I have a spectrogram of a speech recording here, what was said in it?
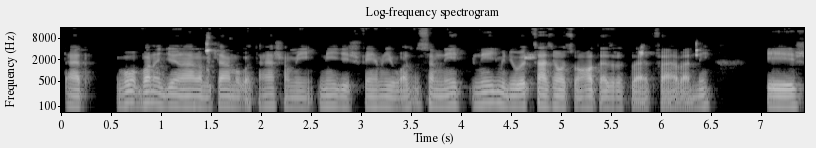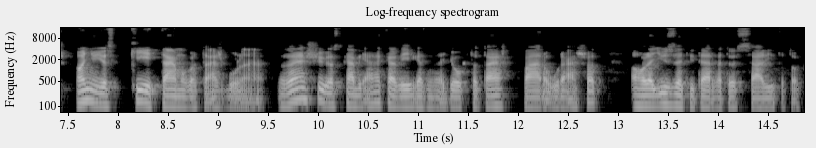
Tehát van egy olyan állami támogatás, ami 4,5 millió, azt hiszem 4, 4 millió 586 ezeret lehet felvenni, és annyi, hogy az két támogatásból áll. Az első, azt kb. el kell végezni egy oktatást, pár órásat, ahol egy üzleti tervet összeállítotok.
